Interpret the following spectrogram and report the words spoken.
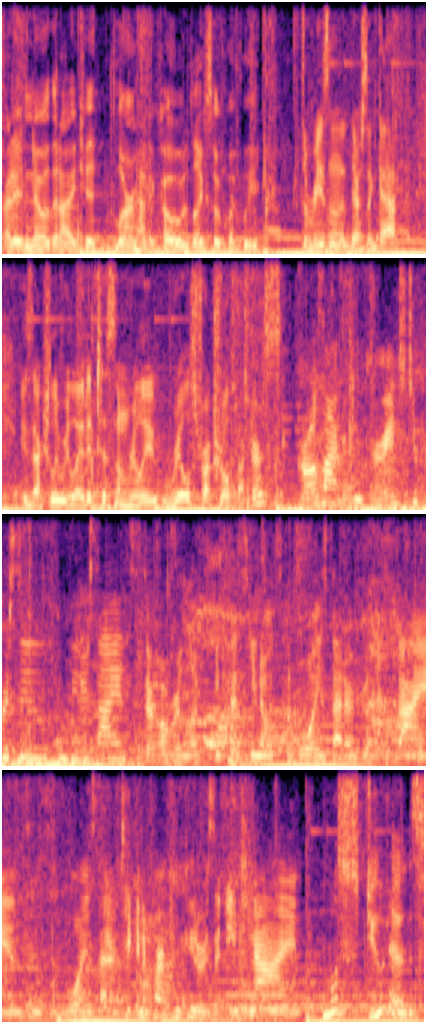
I didn't know that I could learn how to code like so quickly. The reason that there's a gap is actually related to some really real structural factors. Girls aren't encouraged to pursue computer science. They're overlooked because, you know, it's the boys that are good at science and it's the boys that are taking apart computers at age nine. Most students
